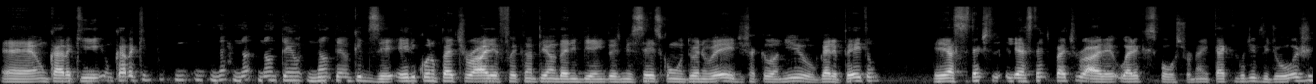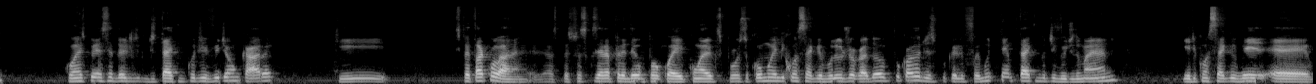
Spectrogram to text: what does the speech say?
É um cara que, um cara que não tem, não tem o que dizer. Ele, quando o Pat Riley foi campeão da NBA em 2006 com o Dwayne Wade, Shaquille O'Neal, Gary Payton, ele é assistente, ele é assistente Pat Riley, o Eric Spoelstra, né, em técnico de vídeo. Hoje, com a experiência dele de técnico de vídeo, é um cara que espetacular, né? As pessoas quiserem aprender um pouco aí com o Eric Spoelstra como ele consegue evoluir o jogador por causa disso, porque ele foi muito tempo técnico de vídeo do Miami e ele consegue ver é,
